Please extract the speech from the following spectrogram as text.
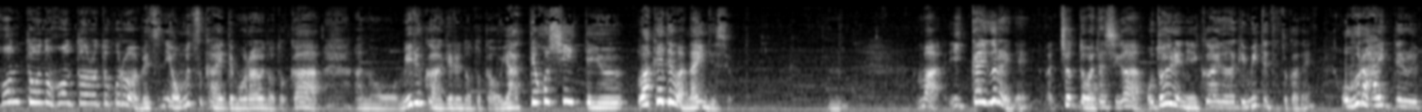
本当の本当のところは別におむつ替えてもらうのとかあのミルクあげるのとかをやってほしいっていうわけではないんですよ。うん。まあ1回ぐらいねちょっと私がおトイレに行く間だけ見ててとかねお風呂入ってる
